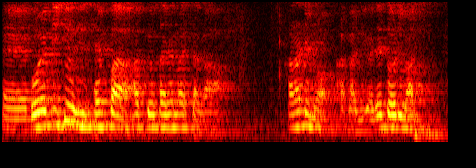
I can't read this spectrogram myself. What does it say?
えー、貿易収支先般発表されましたがかなりの赤字が出ております、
